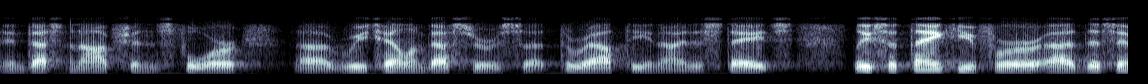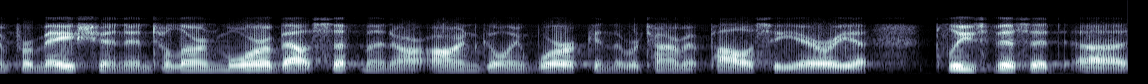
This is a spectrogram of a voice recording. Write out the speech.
investment options for uh, retail investors uh, throughout the United States. Lisa, thank you for uh, this information. And to learn more about SIFMA and our ongoing work in the retirement policy area, please visit uh,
